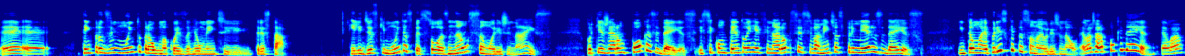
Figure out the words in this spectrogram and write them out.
É, é, tem que produzir muito para alguma coisa realmente prestar. Ele diz que muitas pessoas não são originais porque geram poucas ideias e se contentam em refinar obsessivamente as primeiras ideias. Então é por isso que a pessoa não é original. Ela gera pouca ideia, ela,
